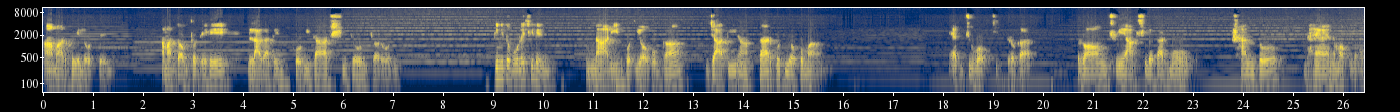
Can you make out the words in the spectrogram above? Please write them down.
আমার হয়ে লড়তেন। আমার দগ্ধ দেহে লাগাতেন কবিতার শীতল চরণ। তিনি তো বলেছিলেন, নারীর প্রতি অবজ্ঞা, জাতির আত্মার প্রতি অপমান। এক যুবক চিত্রকার। রং ছুঁয়ে আঁকছিল তার মুখ। শান্ত, ধ্যানমগ্ন।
